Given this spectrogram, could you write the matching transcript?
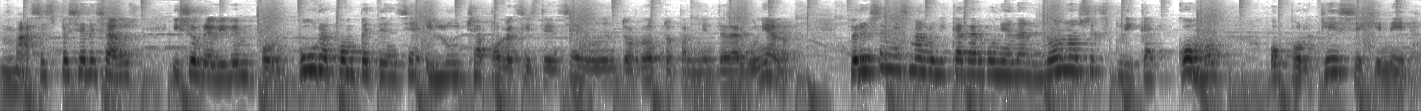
más especializados y sobreviven por pura competencia y lucha por la existencia en un entorno totalmente darwiniano. Pero esa misma lógica darwiniana no nos explica cómo o por qué se generan.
